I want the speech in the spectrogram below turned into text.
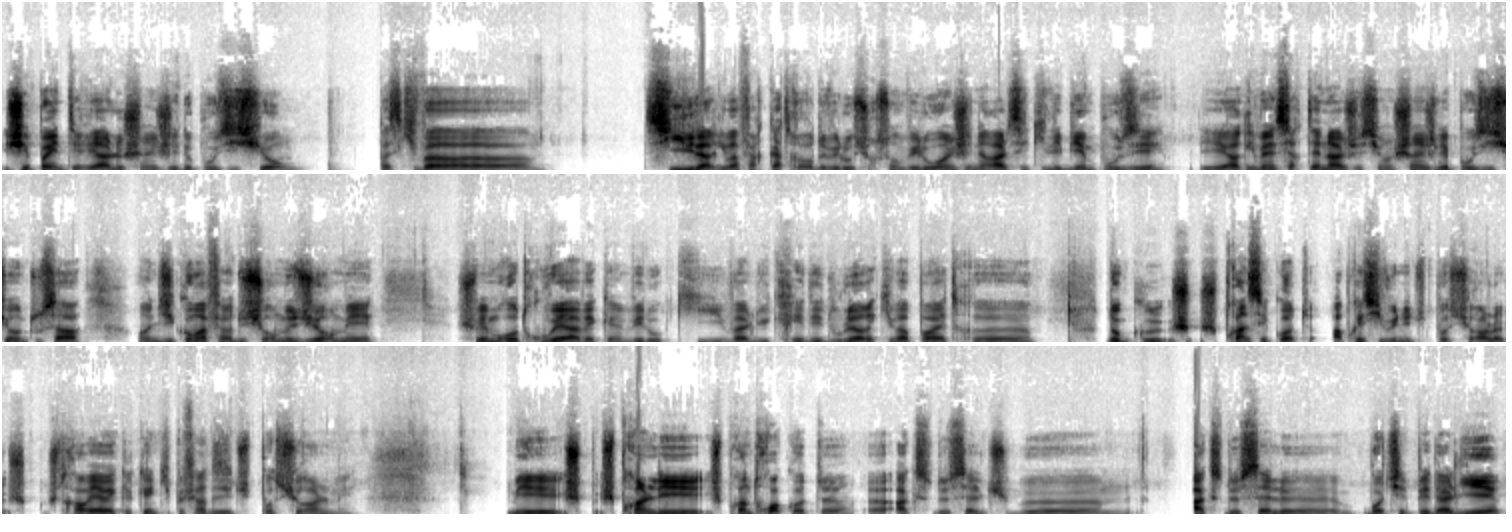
j'ai pas intérêt à le changer de position parce qu'il va. S'il arrive à faire 4 heures de vélo sur son vélo, en général, c'est qu'il est bien posé. Et arrivé à un certain âge, si on change les positions, tout ça, on dit qu'on va faire du sur-mesure, mais je vais me retrouver avec un vélo qui va lui créer des douleurs et qui va pas être. euh, Donc, euh, je, prends ses cotes. Après, s'il veut une étude posturale, je, travaille avec quelqu'un qui peut faire des études posturales, mais. Je, prends les, je trois cotes, hein, euh, axe de selle, tube, axe de selle, euh, boîtier de pédalier,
